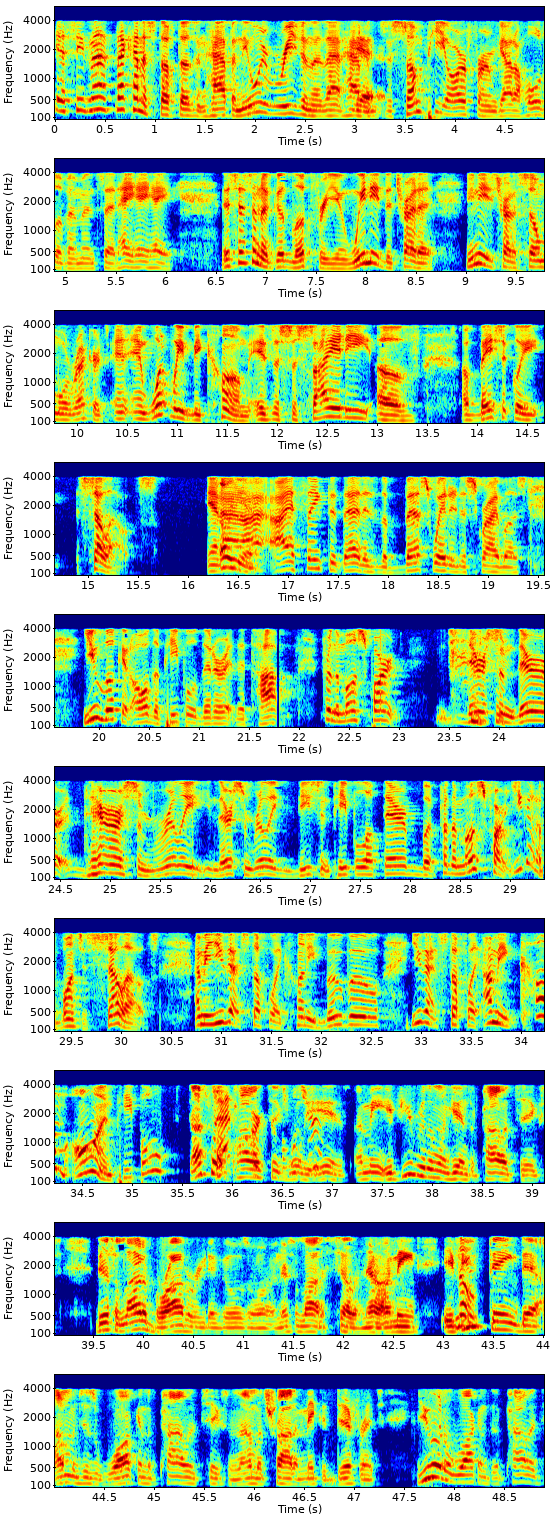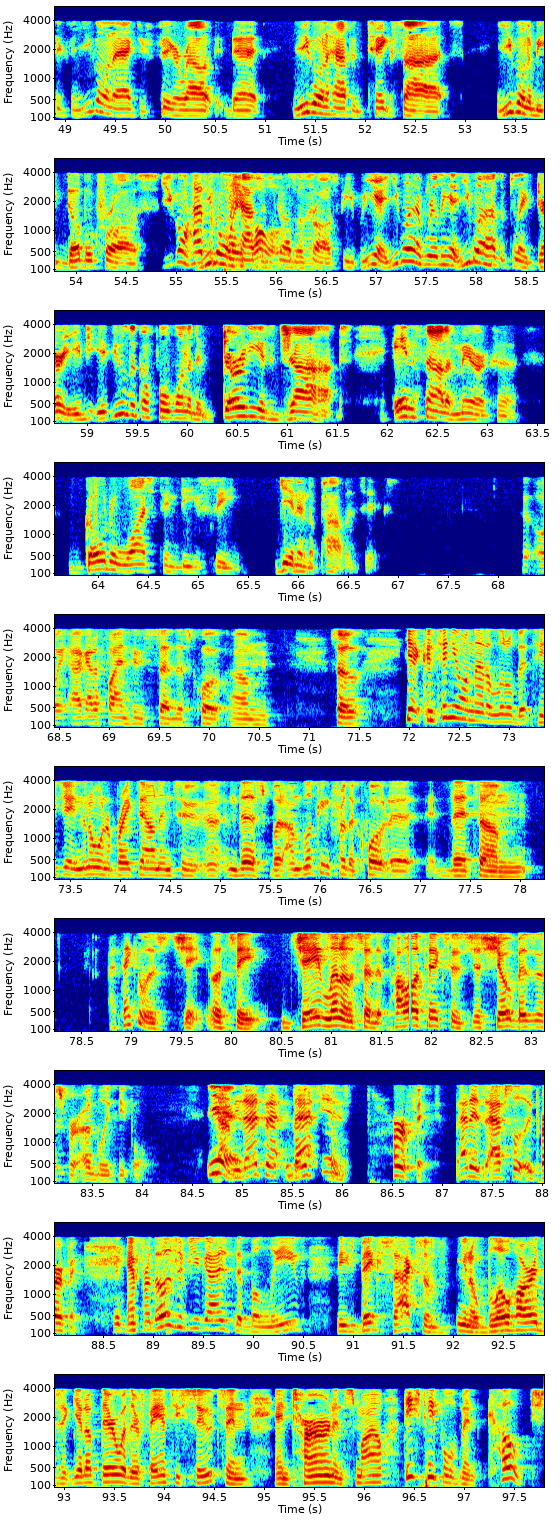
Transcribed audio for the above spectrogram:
Yeah, see that that kind of stuff doesn't happen. The only reason that that happens yeah. is some PR firm got a hold of him and said, "Hey, hey, hey, this isn't a good look for you. We need to try to you need to try to sell more records. And and what we've become is a society of of basically sellouts. And oh, yeah. I, I think that that is the best way to describe us. You look at all the people that are at the top. For the most part, there's some there there are some really there's some really decent people up there, but for the most part, you got a bunch of sellouts. I mean, you got stuff like Honey Boo Boo. You got stuff like I mean, come on, people. That's what That's politics really is. I mean, if you really want to get into politics, there's a lot of bribery that goes on, and there's a lot of selling. Now, I mean, if no. you think that I'm gonna just walk into politics and I'm gonna try to make a difference, you're gonna walk into politics and you're gonna actually figure out that you're gonna have to take sides you're gonna be double crossed. You're gonna have you're to gonna have ball, to double cross people. Yeah, you're gonna have really have, you're gonna have to play dirty. If you, if you're looking for one of the dirtiest jobs inside America, go to Washington D.C. Get into politics. Oh, wait, I gotta find who said this quote. Um, so yeah, continue on that a little bit, TJ, and then I want to break down into uh, this. But I'm looking for the quote uh, that um, I think it was Jay. Let's see. Jay Leno said that politics is just show business for ugly people. Yeah, I mean that that that is perfect. That is absolutely perfect. And for those of you guys that believe these big sacks of you know blowhards that get up there with their fancy suits and and turn and smile, these people have been coached.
